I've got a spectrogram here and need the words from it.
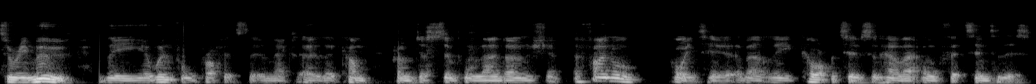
to remove the uh, windfall profits that, next, uh, that come from just simple land ownership. A final point here about the cooperatives and how that all fits into this.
